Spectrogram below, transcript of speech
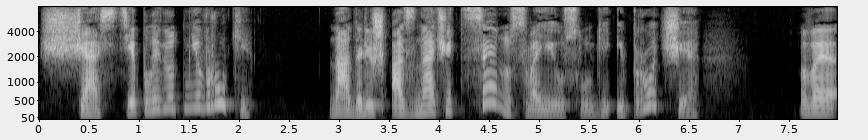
Счастье плывет мне в руки. Надо лишь означить цену своей услуги и прочее. В.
